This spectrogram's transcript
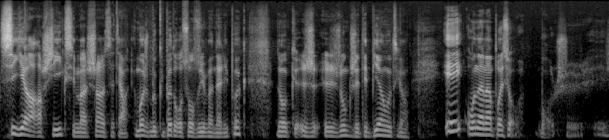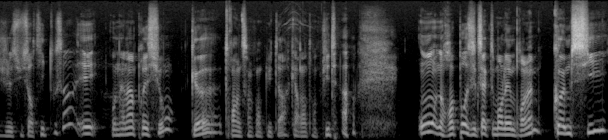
C'est hiérarchique, c'est machin, etc. moi, je m'occupais de ressources humaines à l'époque. Donc, j'étais bien au Et on a l'impression, bon, je, je suis sorti de tout ça, et on a l'impression que 35 ans plus tard, 40 ans plus tard, on repose exactement les mêmes problèmes, comme si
